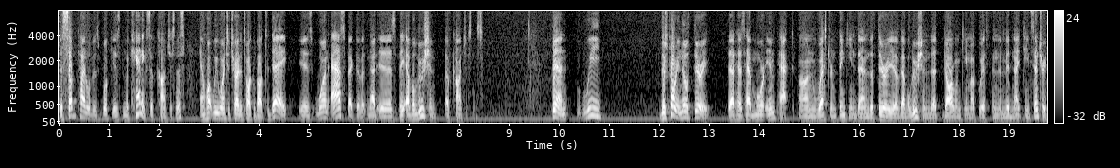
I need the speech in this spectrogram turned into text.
The subtitle of his book is The Mechanics of Consciousness, and what we want to try to talk about today is one aspect of it, and that is the evolution of consciousness. Ben, we, there's probably no theory that has had more impact on Western thinking than the theory of evolution that Darwin came up with in the mid-19th century.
